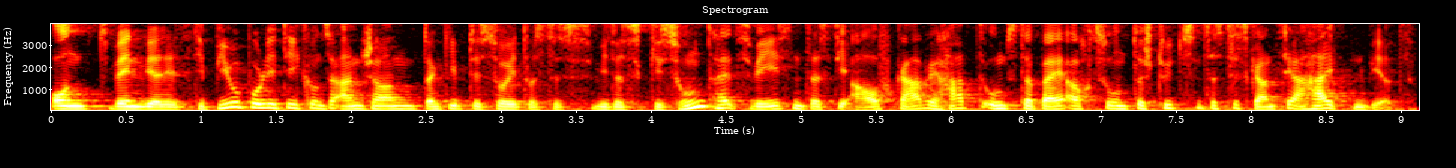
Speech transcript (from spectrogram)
Und wenn wir jetzt die Biopolitik uns anschauen, dann gibt es so etwas das, wie das Gesundheitswesen, das die Aufgabe hat, uns dabei auch zu unterstützen, dass das Ganze erhalten wird.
